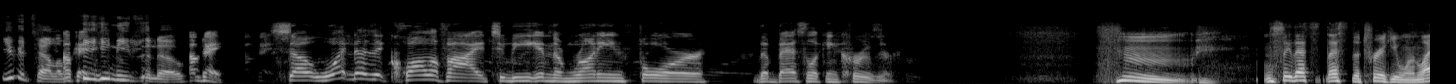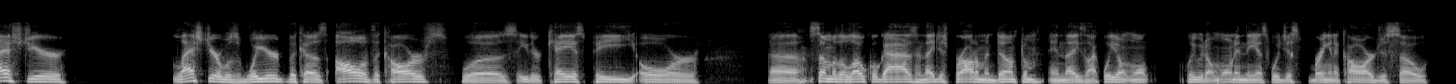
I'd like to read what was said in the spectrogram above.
you can tell him. Okay. He, he needs to know. okay. So, what does it qualify to be in the running for the best looking cruiser? Hmm. See, that's that's the tricky one. Last year, last year was weird because all of the cars was either KSP or uh, some of the local guys, and they just brought them and dumped them. And they's like, we don't want we don't want in this. We just bring in a car just so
